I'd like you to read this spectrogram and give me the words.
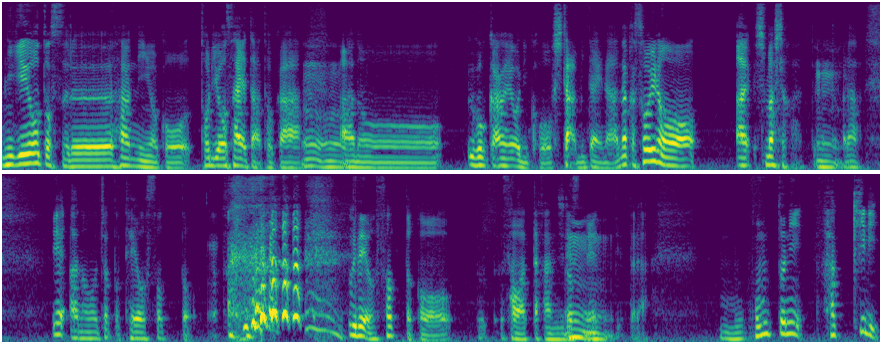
う逃げようとする犯人をこう取り押さえたとか、うんうん。あのー動かんようにこうしたみたいななんかそういうのをあしましたかって言ったから「いえあのちょっと手をそっと 腕をそっとこう触った感じですねうんって言ったら、もう本当にはっきり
